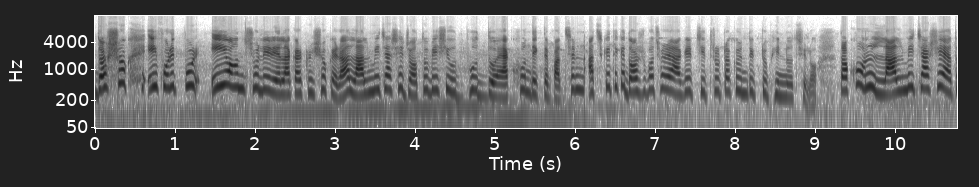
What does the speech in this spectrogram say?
দর্শক, এই ফরিদপুর, এই অঞ্চলের এলাকার কৃষকেরা লালমি চাষে যত বেশি উদ্বুদ্ধ এখন দেখতে পাচ্ছেন, আজকে থেকে দশ বছরের আগের চিত্রটা কিন্তু একটু ভিন্ন ছিল। তখন লালমি চাষে এত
